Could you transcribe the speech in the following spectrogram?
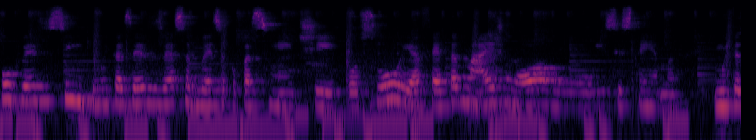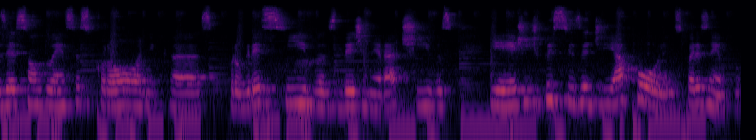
Por vezes sim, que muitas vezes essa doença que o paciente possui afeta mais de um órgão e sistema. Muitas vezes são doenças crônicas, progressivas, degenerativas, e aí a gente precisa de apoios. Por exemplo,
